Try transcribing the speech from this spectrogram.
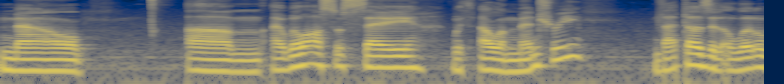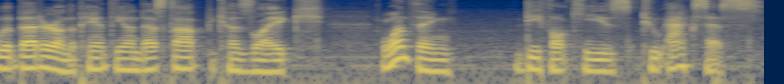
Now, um, I will also say with Elementary, that does it a little bit better on the Pantheon desktop because, like, for one thing, default keys to access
